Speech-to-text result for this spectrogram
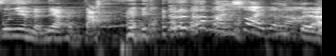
负面能量很大，但是他蛮帅的啦。对啊，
